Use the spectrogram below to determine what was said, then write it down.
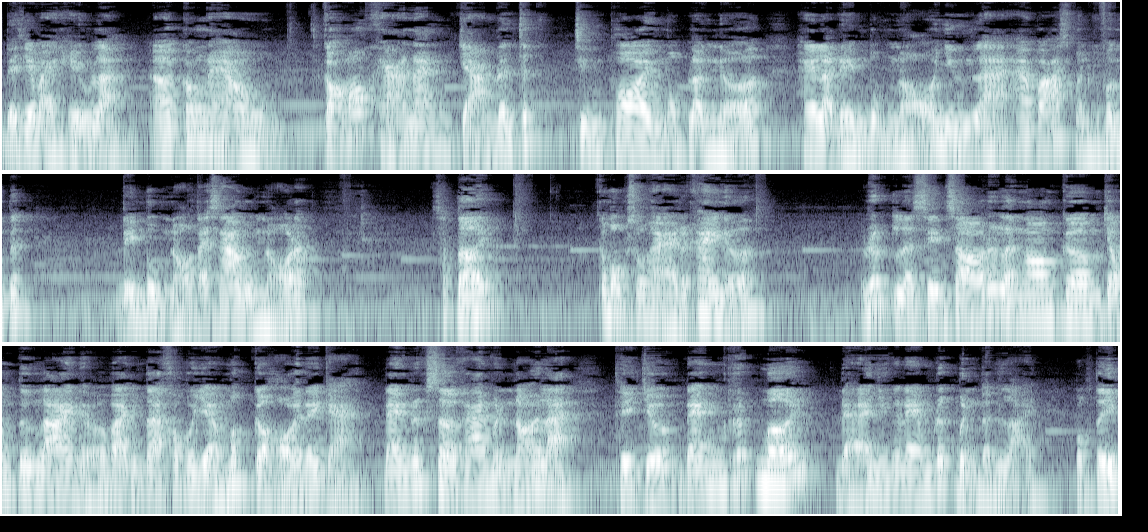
Để cho bạn hiểu là uh, con nào có khả năng chạm đến tipping point một lần nữa hay là điểm bùng nổ như là Avast mình có phân tích điểm bùng nổ tại sao bùng nổ đó. Sắp tới có một số hệ rất hay nữa rất là xịn sò, rất là ngon cơm trong tương lai nữa và chúng ta không bao giờ mất cơ hội ở đây cả. Đang rất sơ khai mình nói là thị trường đang rất mới để những anh em rất bình tĩnh lại một tí.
